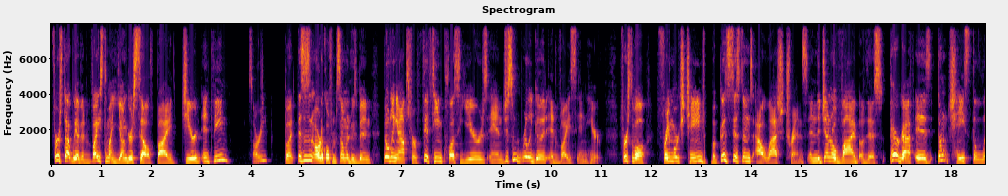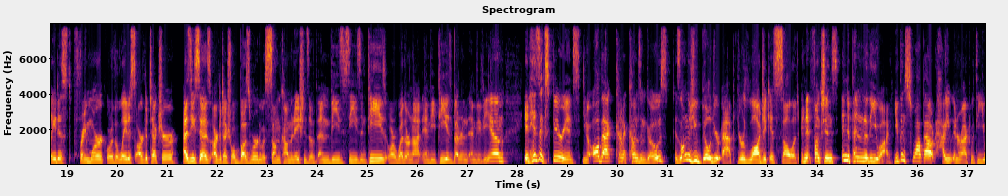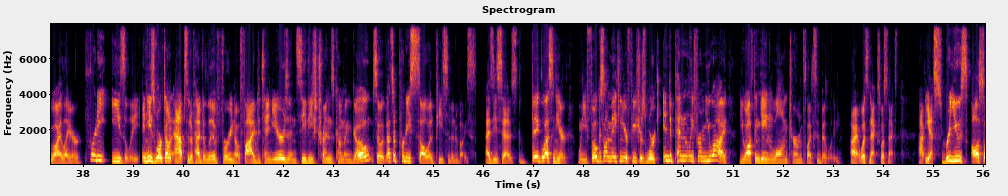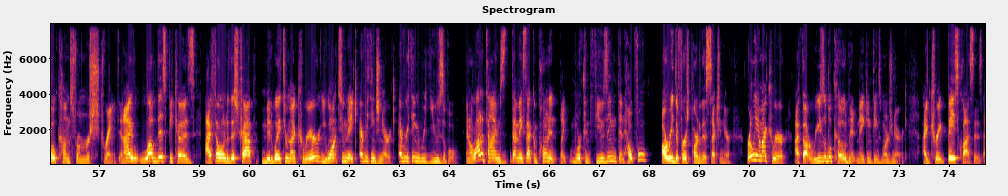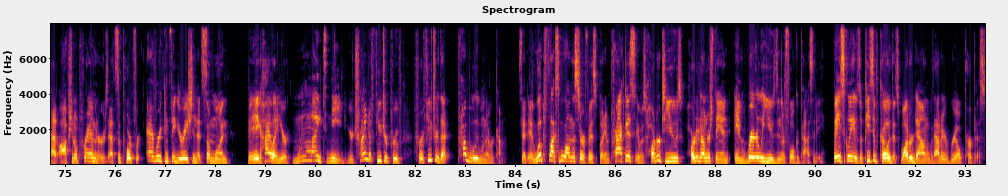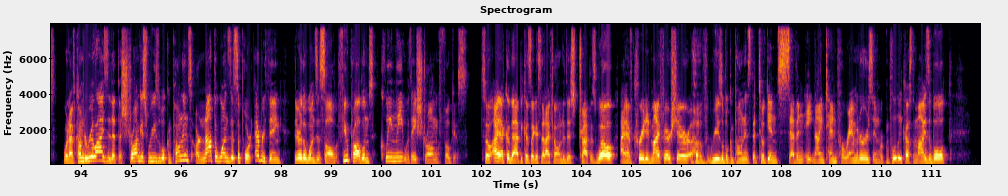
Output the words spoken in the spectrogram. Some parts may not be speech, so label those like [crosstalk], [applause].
First up, we have Advice to My Younger Self by Geert Intveen. Sorry. But this is an article from someone who's been building apps for 15 plus years and just some really good advice in here. First of all, frameworks change, but good systems outlast trends. And the general vibe of this paragraph is don't chase the latest framework or the latest architecture. As he says, architectural buzzword with some combinations of MVs, Cs, and Ps, or whether or not MVP is better than MVVM in his experience, you know, all that kind of comes and goes. As long as you build your app, your logic is solid and it functions independent of the UI. You can swap out how you interact with the UI layer pretty easily. And he's worked on apps that have had to live for, you know, five to 10 years and see these trends come and go. So that's a pretty solid piece of advice. As he says, big lesson here. When you focus on making your features work independently from UI, you often gain long-term flexibility. All right, what's next? What's next? Uh, yes, reuse also comes from restraint. And I love this because I fell into this trap midway through my career. You want to make everything generic, everything reusable. And a lot of times that makes that component like more confusing than helpful. I'll read the first part of this section here. Early in my career, I thought reusable code meant making things more generic. I'd create base classes, add optional parameters, add support for every configuration that someone, big highlight here, might need. You're trying to future-proof for a future that probably will never come said it looked flexible on the surface, but in practice, it was harder to use, harder to understand, and rarely used in their full capacity. Basically, it was a piece of code that's watered down without a real purpose. What I've come to realize is that the strongest reusable components are not the ones that support everything, they're the ones that solve a few problems cleanly with a strong focus. So I echo that because like I said, I fell into this trap as well. I have created my fair share of reusable components that took in 7, 8, 9, 10 parameters and were completely customizable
